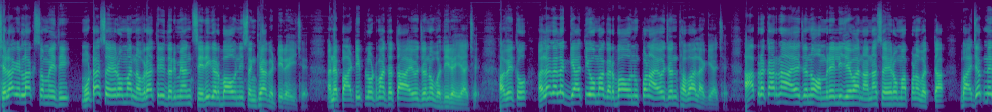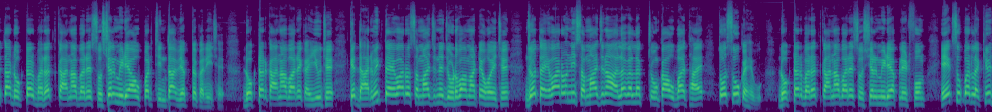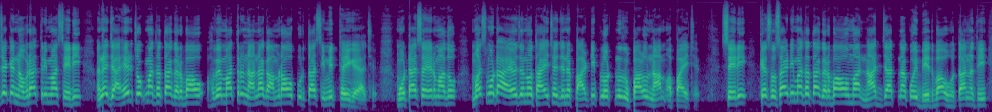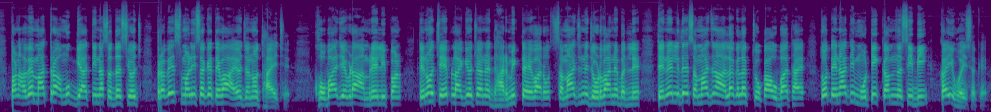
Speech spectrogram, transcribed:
છેલ્લા કેટલાક સમયથી મોટા શહેરોમાં નવરાત્રી દરમિયાન શેરી ગરબાઓની સંખ્યા ઘટી રહી છે અને પાર્ટી પ્લોટમાં થતા આયોજનો વધી રહ્યા છે. હવે તો અલગ અલગ જ્ઞાતિઓમાં ગરબાઓનું પણ આયોજન થવા લાગ્યા છે. આ પ્રકારના આયોજનો અમરેલી જેવા નાના શહેરોમાં પણ વધતા ભાજપ નેતા ડોક્ટર ભરત કાનાબારે સોશિયલ મીડિયા ઉપર ચિંતા વ્યક્ત કરી છે. ડોક્ટર કાનાબારે કહ્યું છે કે ધાર્મિક તહેવારો સમાજને જોડવા માટે હોય છે. જો તહેવારોની સમાજના અલગ અલગ ચોંકા ઊભા થાય, તો શું કહેવું? ડોક્ટર ભરત કાનાબારે સોશિયલ મીડિયા પ્લેટફોર્મ એક્સ ઉપર લખ્યું છે કે નવરાત્રિમાં શેરી અને જાહેર ચોકમાં થતા ગરબાઓ હવે માત્ર નાના ગામડાઓ પૂરતા સીમિત થઈ ગયા છે. મોટા શહેરમાં તો મસ્ત મોટા આયોજનો થાય છે જેને પાર્ટી પ્લોટનું રૂપાળું નામ અપાય છે. શેરી કે સોસાયટીમાં થતા ગરબાઓમાં નાત જાતના કોઈ ભેદભાવ હોતા નથી, પણ હવે માત્ર અમુક જ્ઞાતિના સદસ્યો જ પ્રવેશ મળી શકે તેવા આયોજનો થાય છે. ખોબા જેવડા આમરેલી પણ તેનો ચેપ લાગ્યો છે અને ધાર્મિક તહેવારો સમાજને જોડવાને બદલે તેને લીધે સમાજના અલગ અલગ ચોકા ઊભા થાય તો તેનાથી મોટી કમનસીબી કઈ હોઈ શકે?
